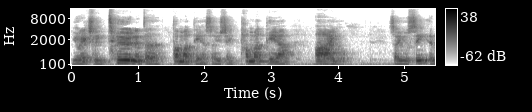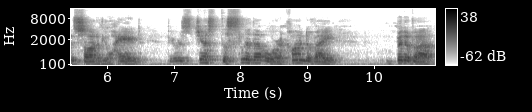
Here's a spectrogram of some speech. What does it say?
you actually turn into tamatea. So you say tamatea ayo. So you'll see inside of your hand, there is just the slither or a kind of a bit of a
